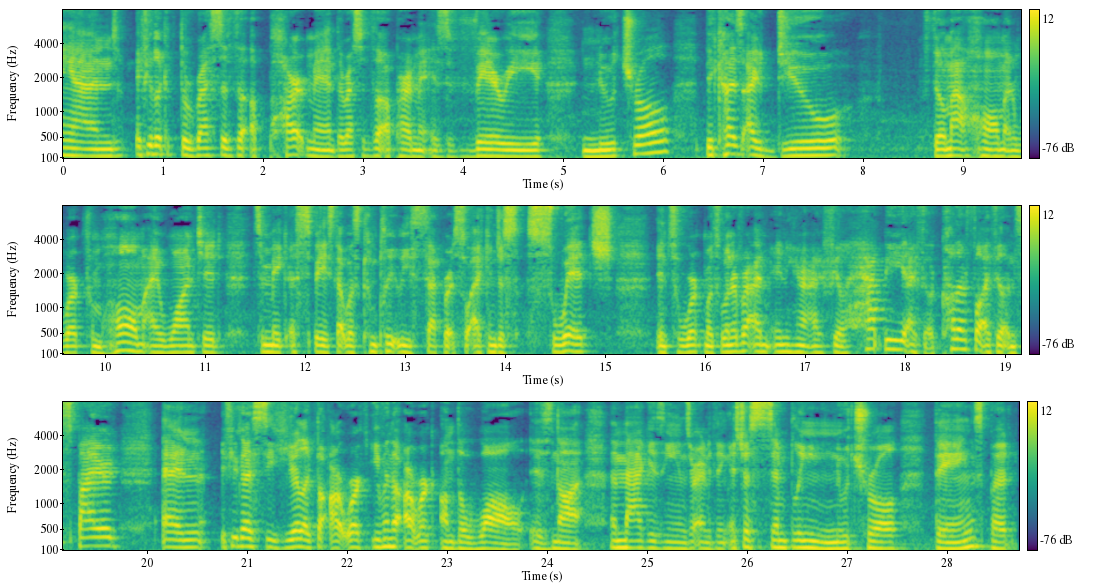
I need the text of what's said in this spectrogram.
and if you look at the rest of the apartment, the rest of the apartment is very neutral. Because I do film at home and work from home, I wanted to make a space that was completely separate so I can just switch into work mode. So whenever I'm in here, I feel happy, I feel colorful, I feel inspired. And if you guys see here, like the artwork, even the artwork on the wall is not magazines or anything. It's just simply neutral things. But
